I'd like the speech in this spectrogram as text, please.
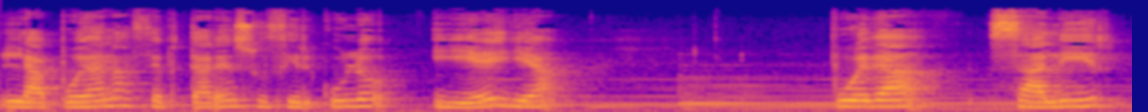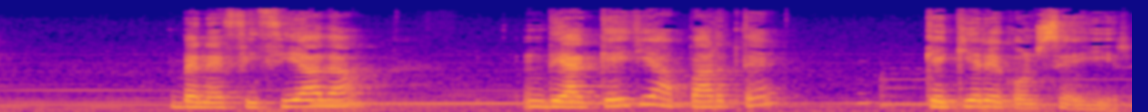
la puedan aceptar en su círculo y ella pueda salir beneficiada de aquella parte que quiere conseguir.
